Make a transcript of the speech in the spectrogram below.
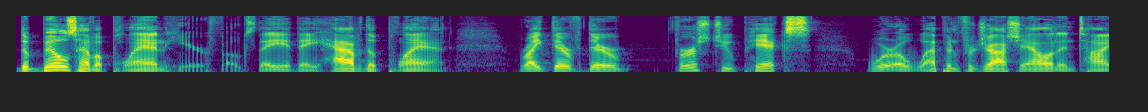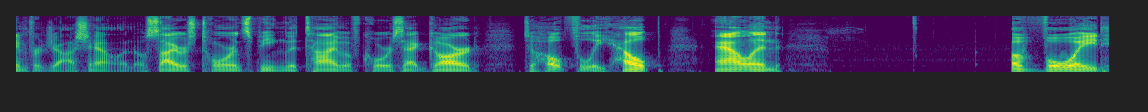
the Bills have a plan here, folks. They they have the plan, right? Their their first two picks were a weapon for Josh Allen and time for Josh Allen. O'Cyrus Torrence being the time, of course, at guard to hopefully help Allen avoid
